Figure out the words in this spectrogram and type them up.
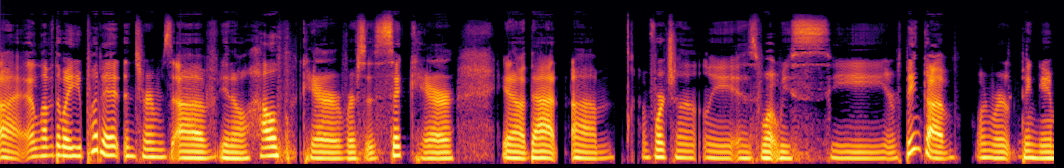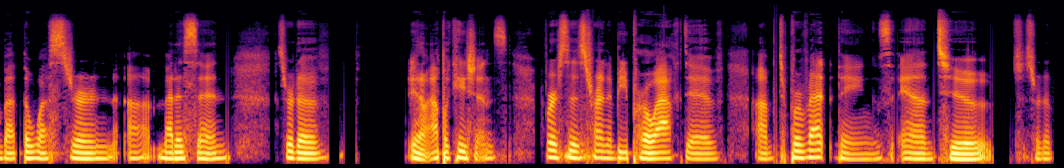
uh, I love the way you put it in terms of, you know, health care versus sick care. You know, that um, unfortunately is what we see or think of when we're thinking about the Western uh, medicine sort of you know applications versus trying to be proactive um, to prevent things and to, to sort of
